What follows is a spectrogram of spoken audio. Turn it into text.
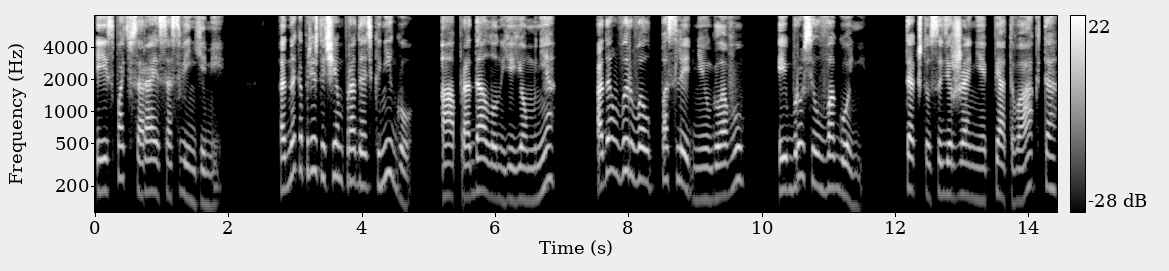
и спать в сарае со свиньями. Однако прежде чем продать книгу, а продал он ее мне, Адам вырвал последнюю главу и бросил в огонь, так что содержание пятого акта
